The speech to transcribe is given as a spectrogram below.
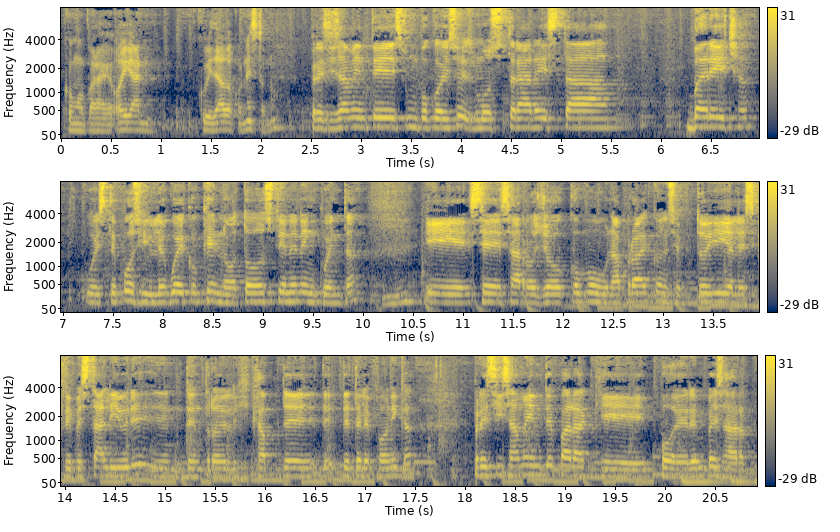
como para, oigan, cuidado con esto, ¿no? Precisamente es un poco eso, es mostrar esta brecha o este posible hueco que no todos tienen en cuenta. Eh, se desarrolló como una prueba de concepto y el script está libre dentro del hub de, de, Telefónica precisamente para que poder empezar,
